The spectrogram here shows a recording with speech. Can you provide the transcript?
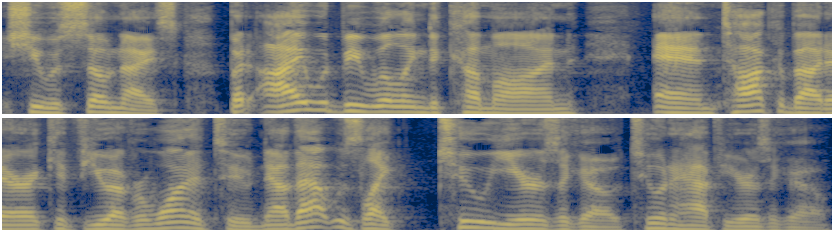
she was so nice. But I would be willing to come on and talk about Eric if you ever wanted to. Now, that was like two years ago, two and a half years ago.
